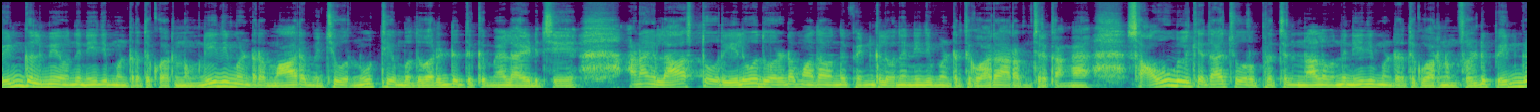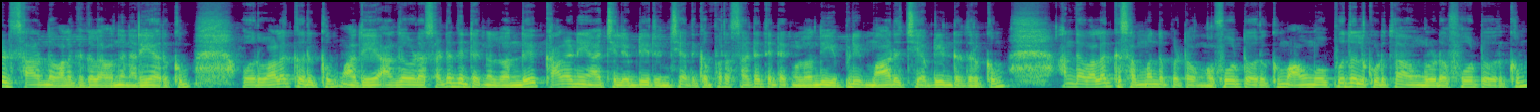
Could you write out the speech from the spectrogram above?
பெண்களுமே வந்து நீதிமன்றத்துக்கு வரணும். நீதிமன்றம் ஆரம்பித்து ஒரு நூற்றி ஐம்பது வருடத்துக்கு மேலே ஆயிடுச்சு. ஆனால் லாஸ்ட் ஒரு எழுபது வருடமாக தான் வந்து பெண்கள் வந்து நீதிமன்றத்துக்கு வர ஆரம்பிச்சிருக்காங்க. ஸோ அவங்களுக்கு ஏதாச்சும் ஒரு பிரச்சனைனாலும் வந்து நீதிமன்றத்துக்கு வரணும்னு சொல்லிட்டு பெண்கள் சார்ந்த வழக்குகளை வந்து நிறையா இருக்கும். ஒரு வழக்கு இருக்கும். அது அதோட சட்டத்திட்டங்கள் வந்து காலனி ஆட்சியில் எப்படி இருந்துச்சு அதுக்கப்புறம் சட்டத்திட்டங்கள் வந்து எப்படி மாறுச்சு அப்படின்றது இருக்கும். அந்த வழக்கு சம்மந்தப்பட்டவங்க ஃபோட்டோ இருக்கும். அவங்க ஒப்புதல் கொடுத்து அவங்களோட ஃபோட்டோ இருக்கும்.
